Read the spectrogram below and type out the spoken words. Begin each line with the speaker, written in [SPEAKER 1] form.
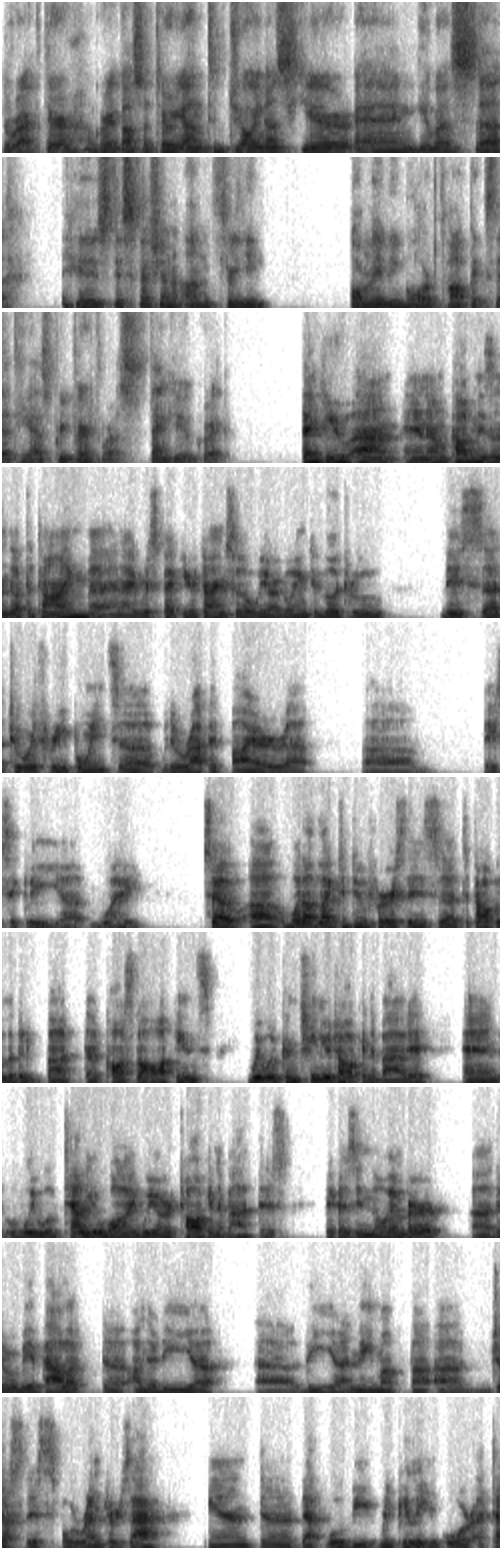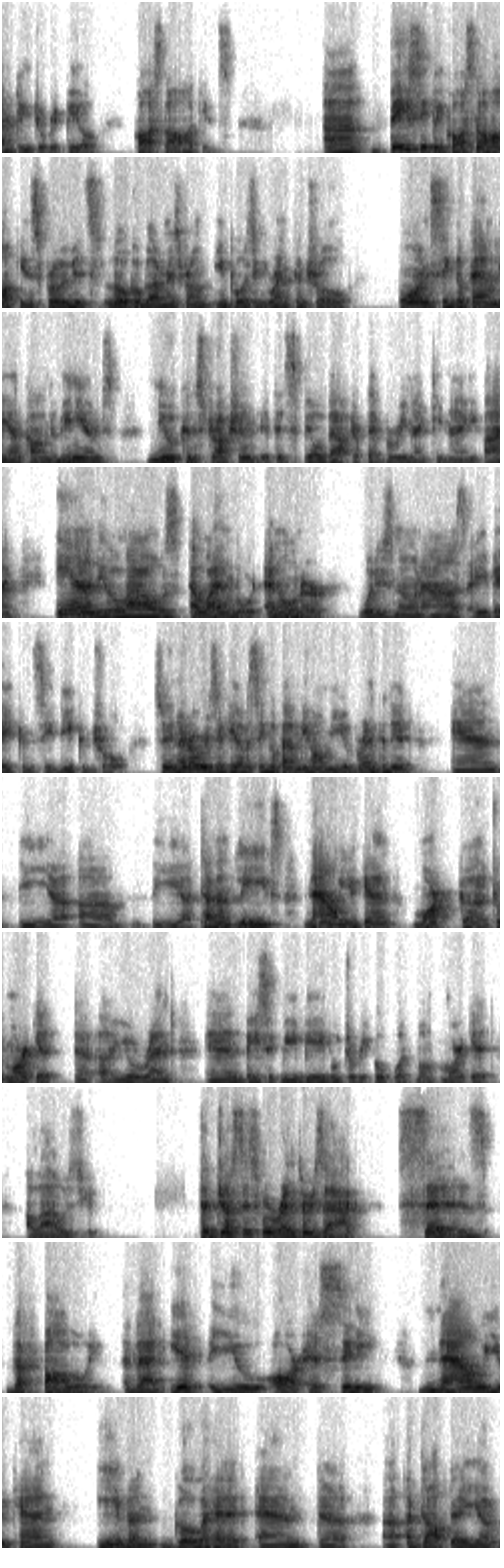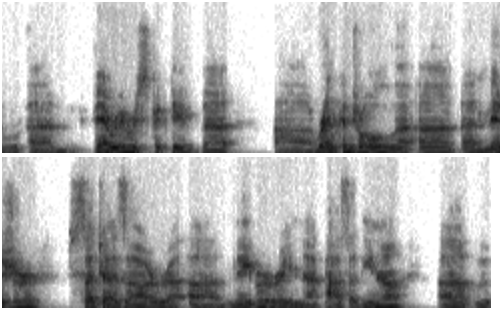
[SPEAKER 1] Director Greg Asatryan to join us here and give us uh, his discussion on three or maybe more topics that he has prepared for us. Thank you, Greg.
[SPEAKER 2] Thank you. Um, and I'm cognizant of the time, uh, and I respect your time. So we are going to go through these uh, two or three points with a rapid-fire, um, basically, way. Uh, what I'd like to do first is uh, to talk a little bit about uh, Costa-Hawkins. We will continue talking about it, and we will tell you why we are talking about this, because in November, there will be a ballot under the the name of Justice for Renters Act, and that will be repealing or attempting to repeal Costa-Hawkins. Basically, Costa-Hawkins prohibits local governments from imposing rent control on single-family and condominiums, new construction if it's built after February 1995, and it allows a landlord, an owner, what is known as a vacancy decontrol. So, in other words, if you have a single-family home, you've rented it, and the uh, um, uh, tenant leaves, now you can mark uh, to market your rent and basically be able to recoup what market allows you. The Justice for Renters Act says the following: that if you are a city, now you can even go ahead and uh, uh, adopt a uh, um, very restrictive rent control measure, such as our neighbor in Pasadena,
